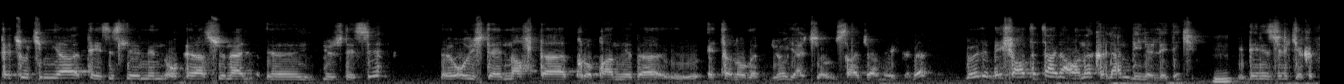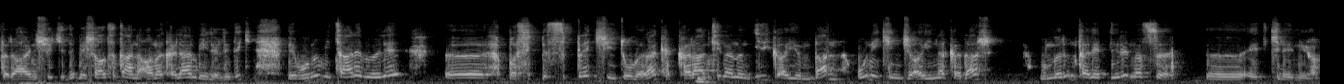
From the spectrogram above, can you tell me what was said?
petrokimya tesislerinin operasyonel e, yüzdesi, e, o işte nafta, propan ya da e, etan olabiliyor. Gerçi sadece Amerika'da. Böyle 5-6 tane ana kalem belirledik. Denizcilik yakıtları aynı şekilde. 5-6 tane ana kalem belirledik. Ve bunu bir tane böyle e, basit bir spreadsheet olarak karantinanın ilk ayından 12. ayına kadar bunların talepleri nasıl e, etkileniyor?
